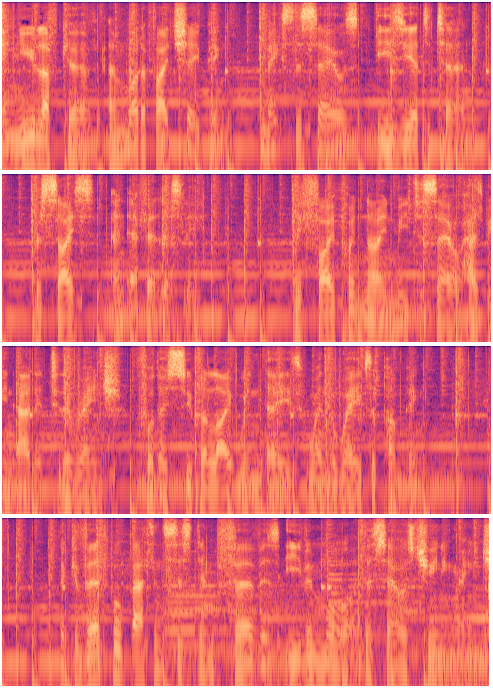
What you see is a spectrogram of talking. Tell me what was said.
A new luff curve and modified shaping makes the sails easier to turn, precise and effortlessly. A 5.9 meter sail has been added to the range for those super light wind days when the waves are pumping. The convertible batten system furthers even more the sail's tuning range.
